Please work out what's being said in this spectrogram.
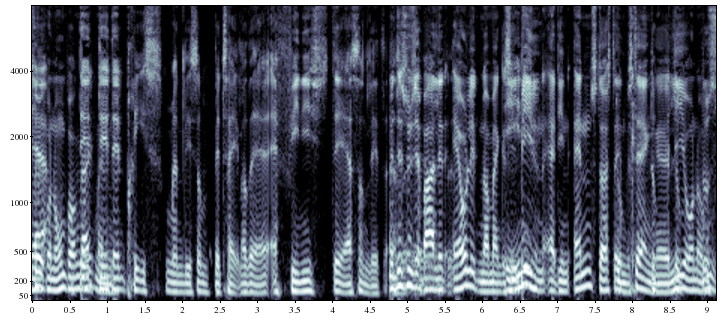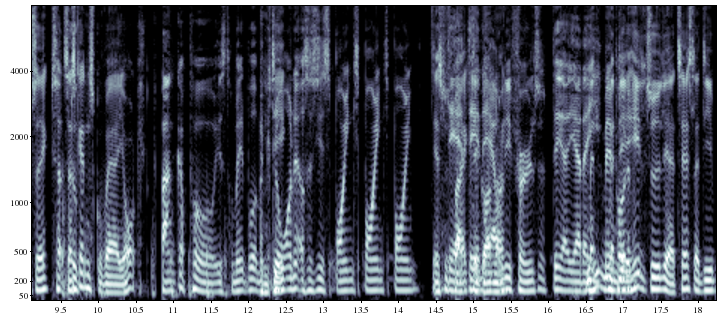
fed ja, på nogle punkter, det, ikke? det er den pris, man ligesom betaler. Det er, er finish. Det er sådan lidt... Men det synes jeg bare er lidt ærgerligt, når man kan sige, at bilen er din anden største Du- investering du- øh, lige under du- huset, ikke? Så, så skal den skulle være i orden. banker på instrumentbordet med Men er knorene, og så siger spoing, spoing, spoing. Jeg synes Det bare er, ikke, det er det er en godt nok. ærgerlig følelse. Det er jeg er da men, helt med men på det det. er helt tydeligt, at Tesla, de,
